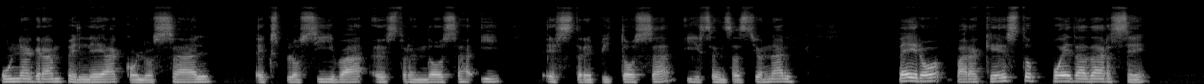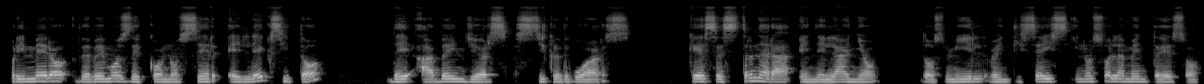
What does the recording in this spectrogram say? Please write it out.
una gran pelea colosal, explosiva, estruendosa y estrepitosa y sensacional. Pero para que esto pueda darse, primero debemos de conocer el éxito de Avengers Secret Wars, que se estrenará en el año 2026. Y no solamente eso,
